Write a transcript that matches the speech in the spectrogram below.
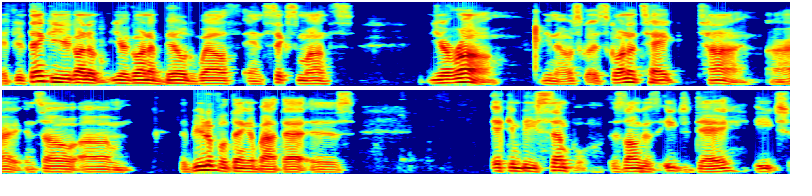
if you're thinking you're gonna you're gonna build wealth in six months, you're wrong. You know, it's it's going to take time. All right, and so um, the beautiful thing about that is it can be simple as long as each day, each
